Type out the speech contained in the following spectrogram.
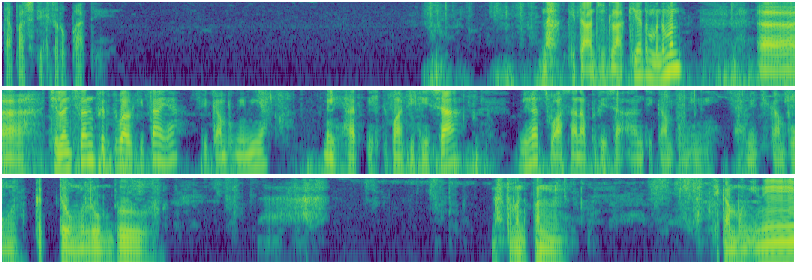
dapat sedikit terobati. Nah, kita lanjut lagi ya teman-teman. Uh, jalan-jalan virtual kita ya di kampung ini ya. Melihat kehidupan di desa, melihat suasana pedesaan di kampung ini. Nah, ini di kampung Kedung Lumbu. Nah, teman-teman, di kampung ini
